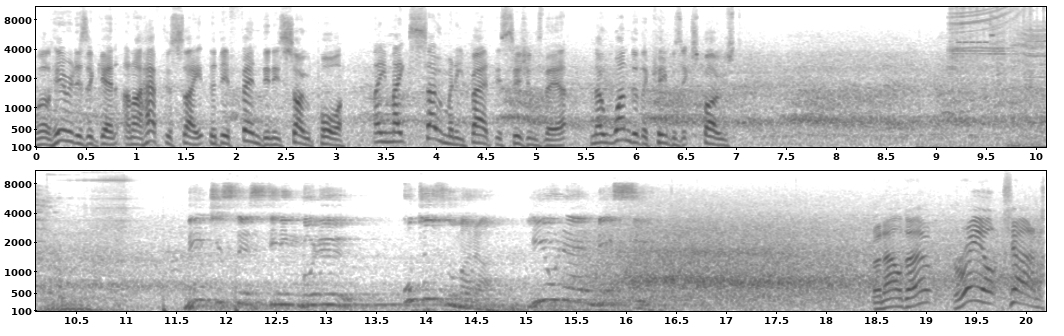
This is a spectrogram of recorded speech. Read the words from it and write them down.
Well, here it is again, and I have to say, the defending is so poor. They make so many bad decisions there. No wonder the keeper's exposed. Manchester City'nin golü 30 numara. Lionel Messi Ronaldo, real chance.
